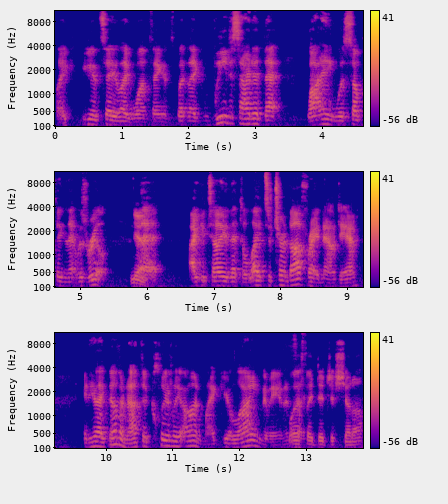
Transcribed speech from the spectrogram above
Like you can say like one thing, but like we decided that lying was something that was real. Yeah. That I could tell you that the lights are turned off right now, Dan. And you're like, no, they're not. They're clearly on, Mike. You're lying to me. And it's What like, if they did just shut off?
